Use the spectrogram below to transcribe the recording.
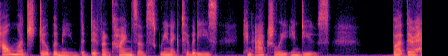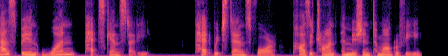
how much dopamine the different kinds of screen activities can actually induce. But there has been one PET scan study, PET, which stands for positron emission tomography,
